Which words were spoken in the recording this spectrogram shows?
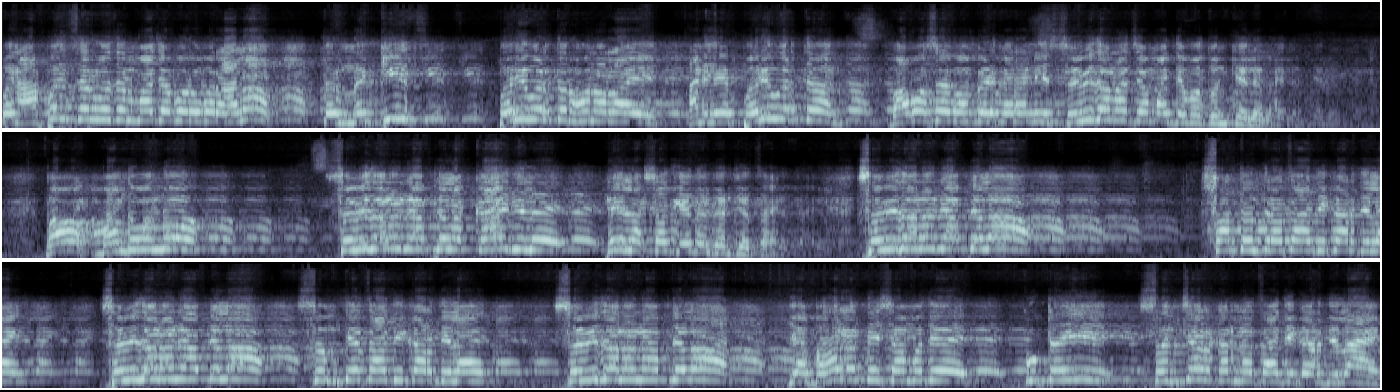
पण आपण सर्वजण माझ्या बरोबर आलात तर नक्कीच परिवर्तन होणार आहे. आणि हे परिवर्तन बाबासाहेब आंबेडकरांनी संविधानाच्या माध्यमातून केलेलं आहे. बा बांधवांनो संविधानाने आपल्याला काय दिलंय हे लक्षात घेणं गरजेचं आहे. संविधानाने आपल्याला स्वातंत्र्याचा अधिकार दिलाय. संविधानाने आपल्याला समतेचा अधिकार दिलाय. संविधानाने आपल्याला या भारत देशामध्ये कुठेही संचार करण्याचा अधिकार दिलाय.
